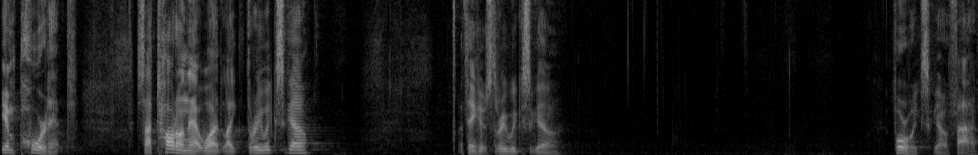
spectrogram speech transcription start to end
important. So I taught on that, what, like three weeks ago? I think it was three weeks ago. Four weeks ago, five.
